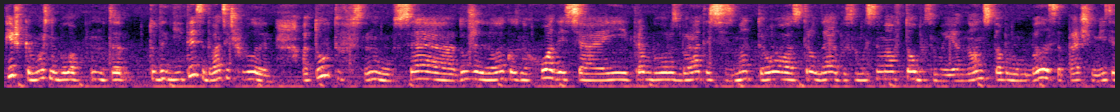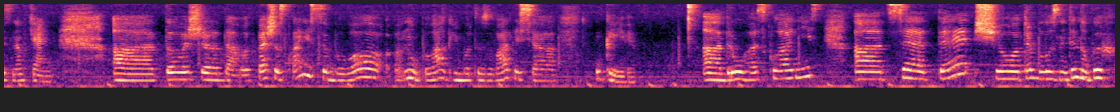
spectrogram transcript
пішки можна було ну, це туди дійти за 20 хвилин. А тут ну, все дуже далеко знаходиться, і треба було розбиратися з метро, з тролейбусами, з цими автобусами. Я нон-стопом губилася перший місяць навчання. А, тож, да, от перша складність це було ну, була акліматизуватися у Києві. А друга складність це те, що треба було знайти нових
